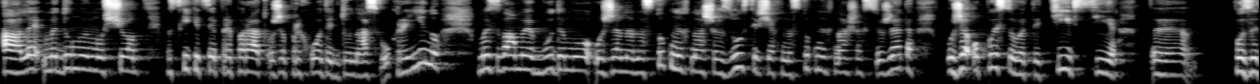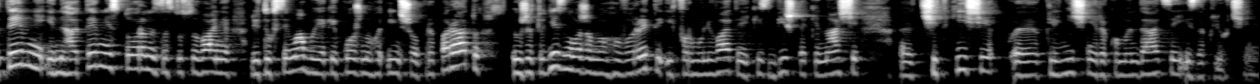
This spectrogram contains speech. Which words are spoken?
але ми думаємо, що оскільки цей препарат уже приходить до нас в Україну, ми з вами будемо уже на наступних наших зустрічах, наступних наших сюжетах уже описувати ті всі. Е, Позитивні і негативні сторони застосування рітоксимабу, як і кожного іншого препарату, і вже тоді зможемо говорити і формулювати якісь більш такі наші е, чіткіші е, клінічні рекомендації і заключення.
